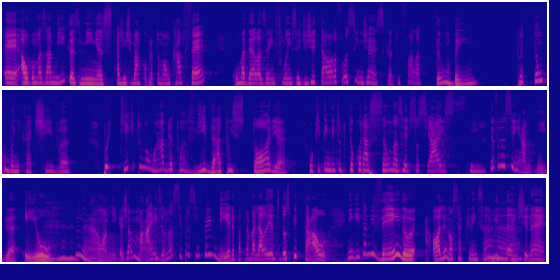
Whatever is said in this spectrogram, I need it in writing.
é, algumas amigas minhas, a gente marcou para tomar um café uma delas é influencer digital. Ela falou assim: Jéssica, tu fala tão bem, tu é tão comunicativa. Por que, que tu não abre a tua vida, a tua história, o que tem dentro do teu coração nas redes sociais? Sim. Eu falei assim, amiga, eu? Não, amiga, jamais. Eu nasci para ser enfermeira, para trabalhar lá dentro do hospital. Ninguém tá me vendo. Olha a nossa crença uhum. limitante, né?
